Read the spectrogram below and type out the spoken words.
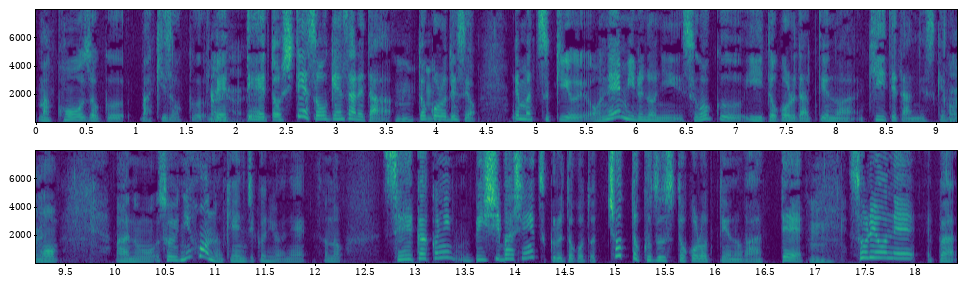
まあ皇族、まあ貴族、はいはい別邸として創建されたうんところですよ。で、まあ月をね、見るのにすごくいいところだっていうのは聞いてたんですけども、あの、そういう日本の建築にはね、その、正確にビシバシに作るところとちょっと崩すところっていうのがあって、うん。それをね、やっぱ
